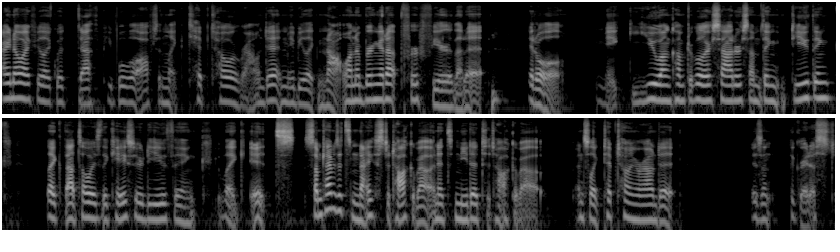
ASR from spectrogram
I know I feel like with death people will often like tiptoe around it and maybe like not want to bring it up for fear that it it'll make you uncomfortable or sad or something. Do you think like that's always the case or do you think like it's sometimes it's nice to talk about and it's needed to talk about and so like tiptoeing around it isn't the greatest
